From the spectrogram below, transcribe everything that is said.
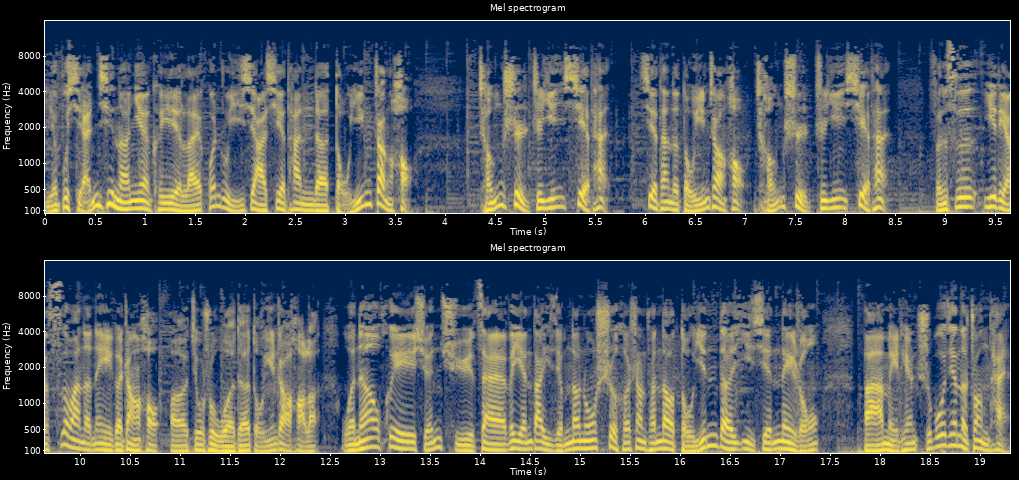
也不嫌弃呢，你也可以来关注一下谢探的抖音账号“城市之音谢探”，谢探的抖音账号“城市之音谢探”。粉丝一点四万的那一个账号，呃，就是我的抖音账号了。我呢会选取在微言大义节目当中适合上传到抖音的一些内容，把每天直播间的状态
